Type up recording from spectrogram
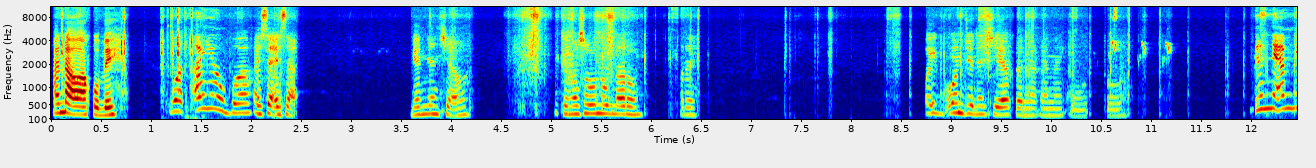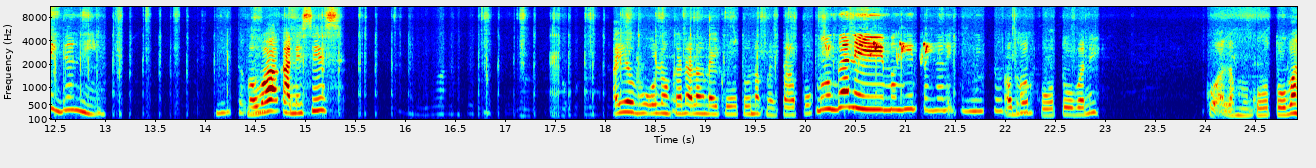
Ano ako be? What ayaw ba? Isa, isa. Ganyan siya, oh. Ito, masunog na ron. Pare. Oy, on dyan na siya, kana kana kuto. Gani ami gani. Mawa ka ni sis. Ayaw, buulong ka na lang na ikuto nak, nagtapok. Mo gani, mangita gani kung may kuto. Abot, kuto ba ni? Ko alam mo kuto ba?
